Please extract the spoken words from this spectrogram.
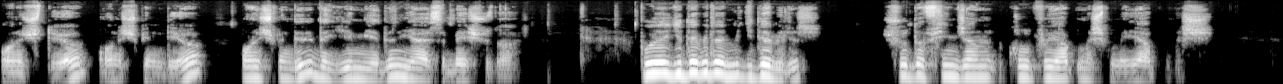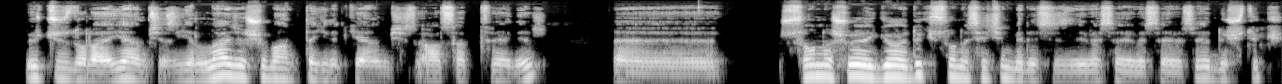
13 diyor. 13 bin diyor. 13 bin dedi de 27'nin yarısı 500 dolar. Buraya gidebilir mi? Gidebilir. Şurada fincan kulpu yapmış mı? Yapmış. 300 dolara gelmişiz. Yıllarca şu bantta gidip gelmişiz. Alsat trader. Ee, Sonra şurayı gördük. Sonra seçim belirsizliği vesaire vesaire vesaire düştük.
